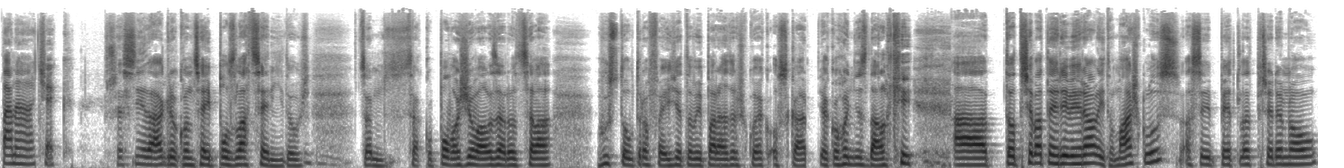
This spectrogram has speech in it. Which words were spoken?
panáček. Přesně tak, dokonce i pozlacený. To už jsem se jako považoval za docela hustou trofej, že to vypadá trošku jako Oscar, jako hodně z dálky. A to třeba tehdy vyhrál i Tomáš Klus, asi pět let přede mnou.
